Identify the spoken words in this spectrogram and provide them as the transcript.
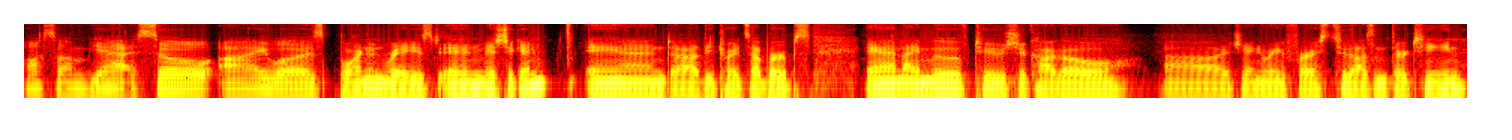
Awesome. Yeah. So I was born and raised in Michigan and uh, Detroit suburbs, and I moved to Chicago uh, January 1st, 2013.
